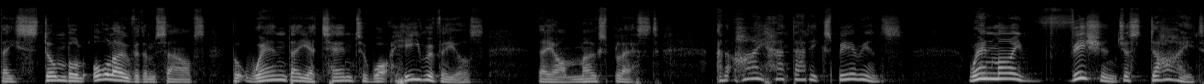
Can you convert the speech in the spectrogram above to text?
they stumble all over themselves, but when they attend to what He reveals, they are most blessed. And I had that experience. When my vision just died,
